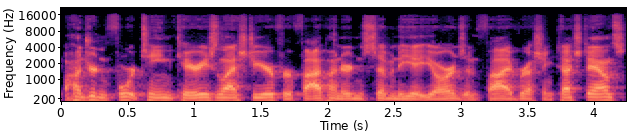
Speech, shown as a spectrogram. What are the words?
114 carries last year for 578 yards and five rushing touchdowns.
